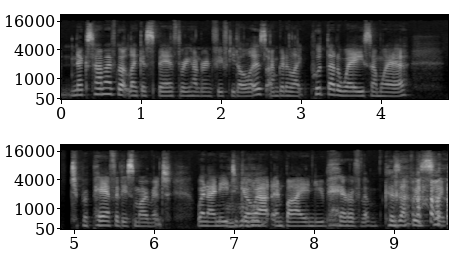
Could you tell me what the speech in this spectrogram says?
next time I've got like a spare $350, I'm going to like put that away somewhere to prepare for this moment when I need to go out and buy a new pair of them because I was like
